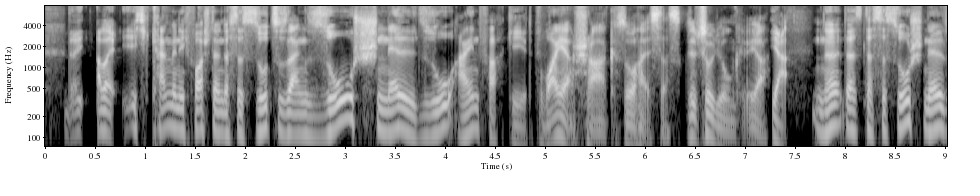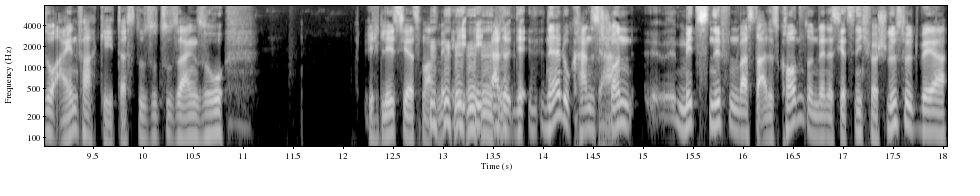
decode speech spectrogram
aber ich kann mir nicht vorstellen, dass es sozusagen so schnell, so einfach geht. Wireshark, so heißt das. Entschuldigung, ja. Ja, ne, dass, dass es so schnell, so einfach geht, dass du sozusagen so, ich lese jetzt mal, mit. Also ne, du kannst Ja. schon äh, mitsniffen, was da alles kommt und wenn es jetzt nicht verschlüsselt wäre,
